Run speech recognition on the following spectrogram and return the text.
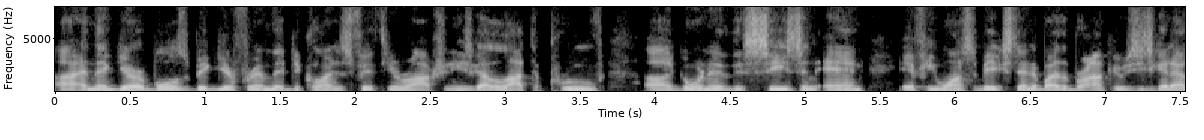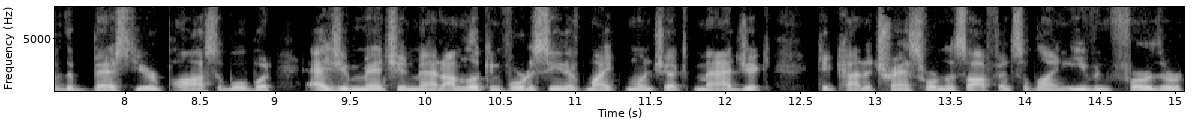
Uh, and then Garett Bolles, big year for him. They declined his fifth year option. He's got a lot to prove uh, going into this season. And if he wants to be extended by the Broncos, he's got to have the best year possible. But as you mentioned, Matt, I'm looking forward to seeing if Mike Munchak's magic can kind of transform this offensive line even further.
